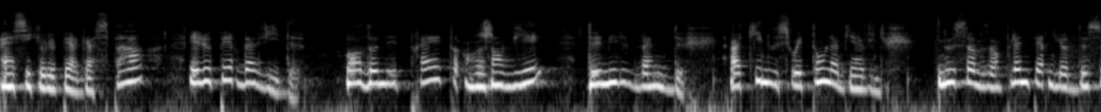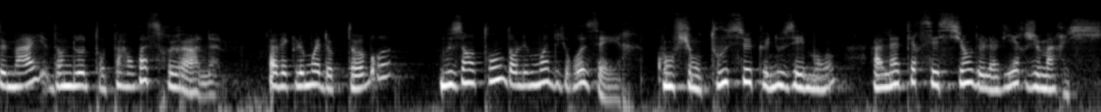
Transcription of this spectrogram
ainsi que le père Gaspard et le père David, ordonné prêtre en janvier 2022, à qui nous souhaitons la bienvenue. Nous sommes en pleine période de semaille dans notre paroisse rurale. Avec le mois d'octobre, nous entrons dans le mois du rosaire. Confions tous ceux que nous aimons à l'intercession de la Vierge Marie.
